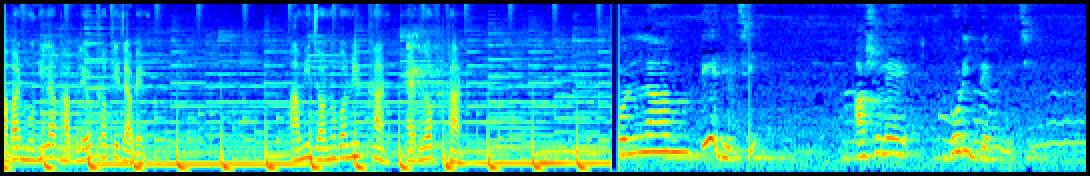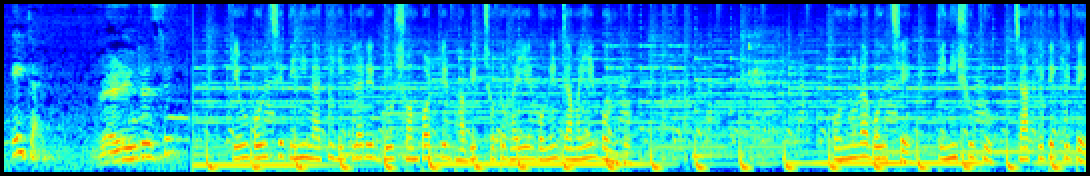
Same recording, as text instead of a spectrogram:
আবার মহিলা ভাবলেও ঠকে যাবেন। আমি জনগণের খান অ্যাডলফ খান। বললাম দিয়ে দিয়েছি। আসলে গরিবদের দিয়েছি। এইটাই. কেউ বলছে তিনি নাকি হিটলারের দূর সম্পর্কের ভাবির ছোট ভাইয়ের বোনের জামাইয়ের বন্ধু। অন্যরা বলছে তিনি শুধু চা খেতে খেতে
